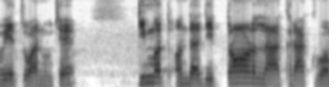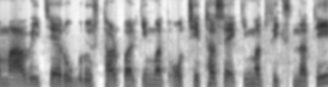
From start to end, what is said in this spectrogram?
વેચવાનું છે. કિંમત અંદાજિત ત્રણ લાખ રાખવામાં આવી છે. રૂબરૂ સ્થળ પર કિંમત ઓછી થશે. કિંમત ફિક્સ નથી.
